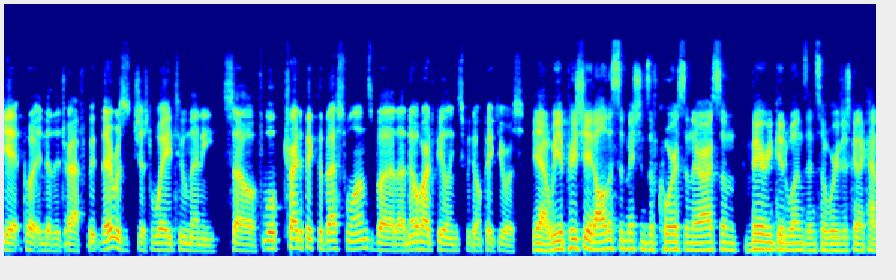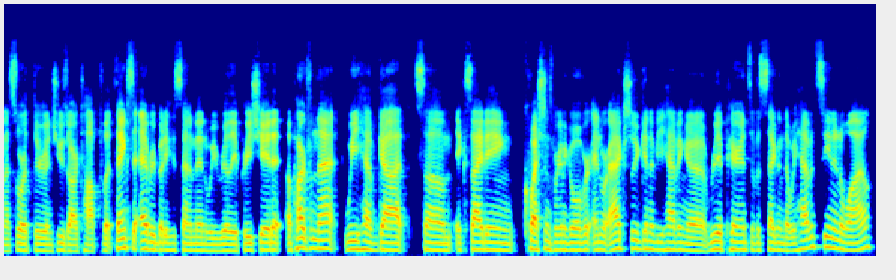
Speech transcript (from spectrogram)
get put into the draft. But There was just way too many, so we'll try to pick the best ones. But uh, no hard feelings if we don't pick yours. yeah we appreciate all the submissions of course and there are some very good ones and so we're just going to kind of sort through and choose our but thanks to everybody who sent them in. We really appreciate it. Apart from that we have got some exciting questions we're going to go over and we're actually going to be having a reappearance of a segment that we haven't seen in a while.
